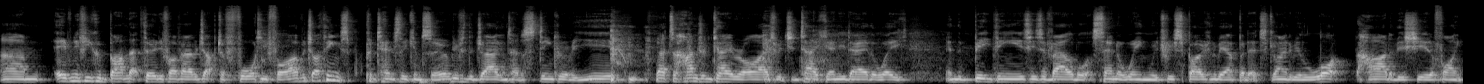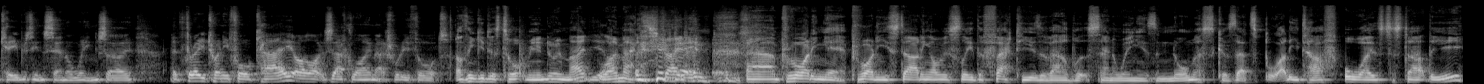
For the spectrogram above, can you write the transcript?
Um, even if you could bump that 35 average up to 45, which I think is potentially conservative, if the Dragons had a stinker of a year, that's a 100k rise, which you take any day of the week. And the big thing is he's available at centre wing, which we've spoken about, but it's going to be a lot harder this year to find keepers in centre wing. So at 324k, I like Zac Lomax. What are your thoughts? I think you just talked me into him, mate. Yep. Lomax straight in, um, providing yeah, providing he's starting. Obviously, the fact he is available at centre wing is enormous because that's bloody tough always to start the year.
